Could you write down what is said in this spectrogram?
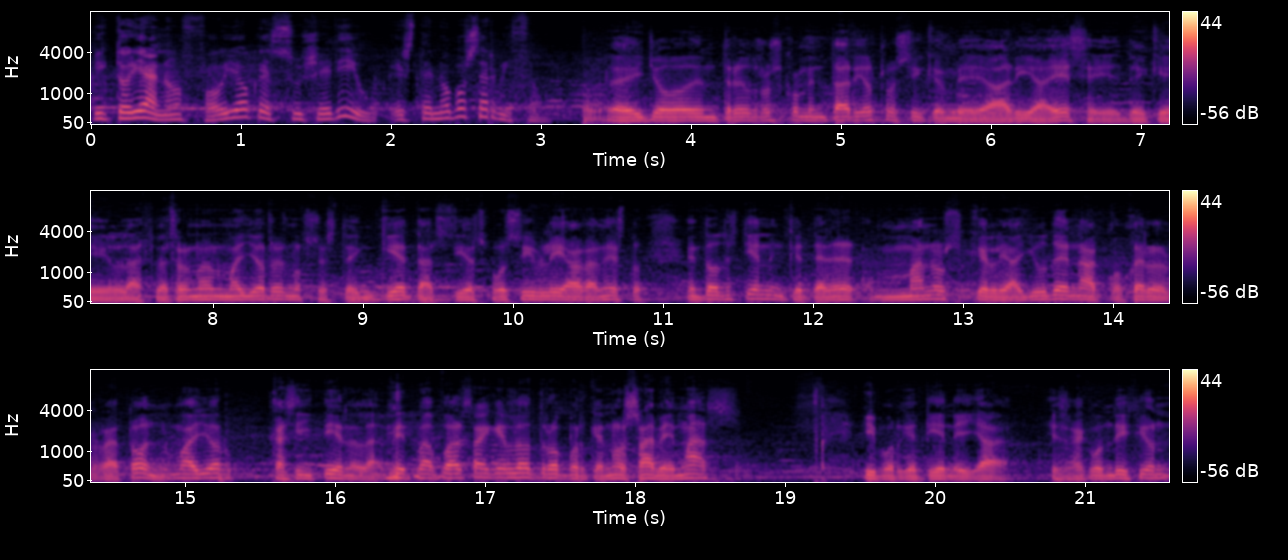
Victoriano foi o que suxeriu este novo servizo. Eh, yo, entre otros comentarios, pues sí que me haría ese, de que las personas mayores no se estén quietas, si es posible, hagan esto. Entonces tienen que tener manos que le ayuden a coger el ratón. El mayor casi tiene la misma fuerza que el otro porque no sabe más y porque tiene ya esa condición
